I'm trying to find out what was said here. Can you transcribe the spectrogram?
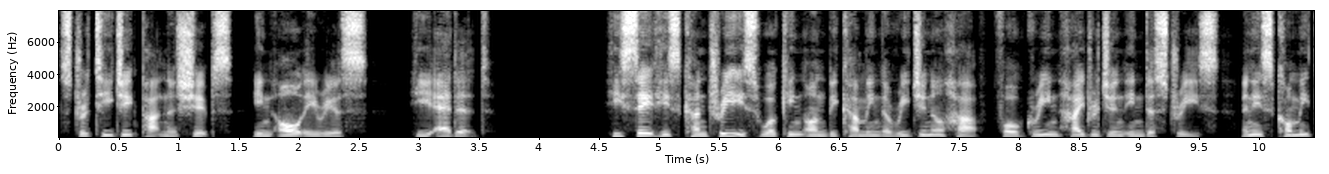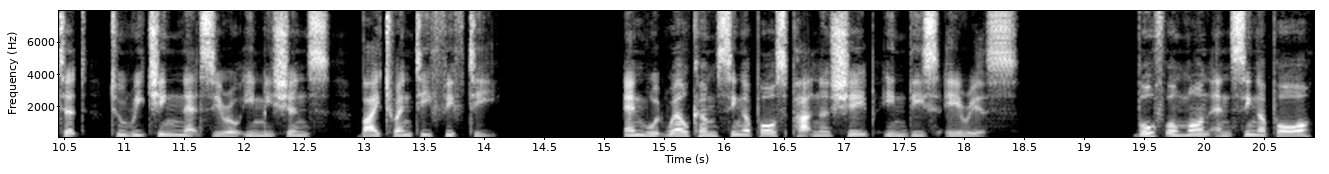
strategic partnerships in all areas, he added. He said his country is working on becoming a regional hub for green hydrogen industries and is committed to reaching net zero emissions by 2050 and would welcome Singapore's partnership in these areas. Both Oman and Singapore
